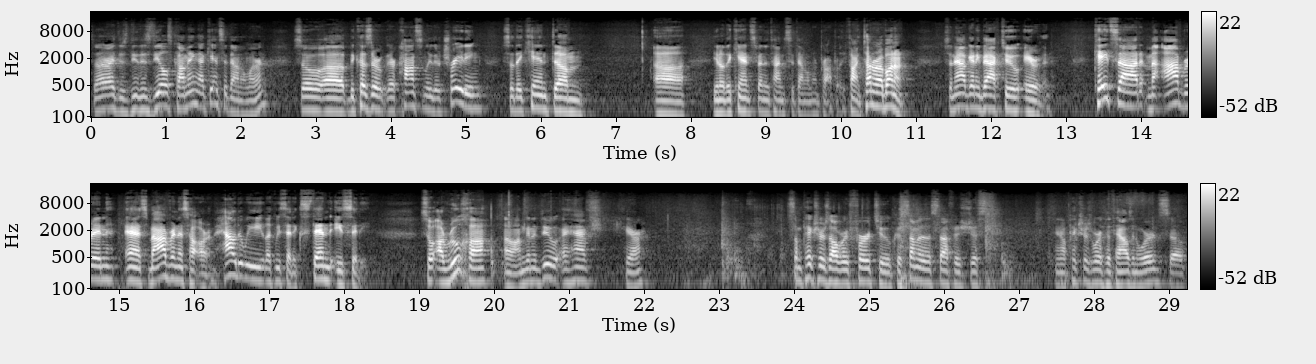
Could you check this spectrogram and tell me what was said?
so all right, this, this deal's coming, I can't sit down and learn. So, uh, because they're, they're constantly, they're trading, so they can't, um, uh, you know, they can't spend the time to sit down and learn properly. Fine. Tana Rabbanon. So now getting back to Eruvin. Ketzad ma'abrin es ma'abrin es ha'arim. How do we, like we said, extend a city? So Arucha, oh, I'm going to do, I have here some pictures I'll refer to because some of the stuff is just, you know, pictures worth a thousand words. So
